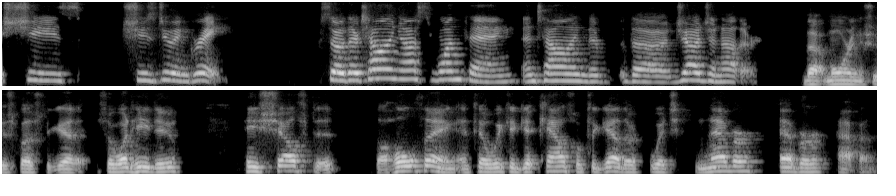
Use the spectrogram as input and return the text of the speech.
she's she's doing great. So they're telling us one thing and telling the the judge another. That morning she was supposed to get it. So what he do? He shelved it the whole thing until we could get counsel together which never ever happened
